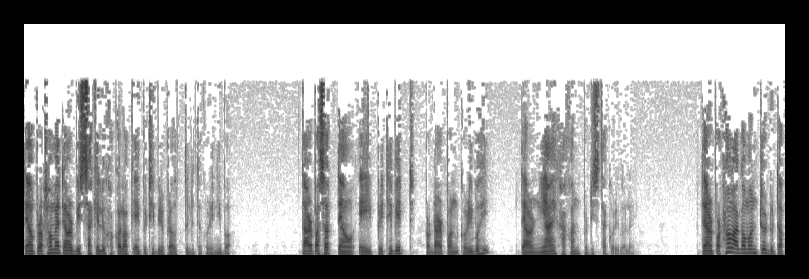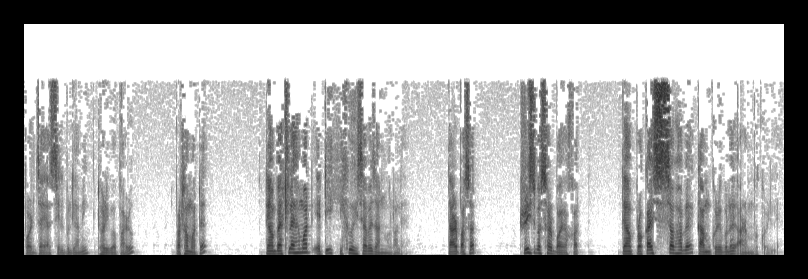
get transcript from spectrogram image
তেওঁ প্ৰথমে তেওঁৰ বিশ্বাসী লোকসকলক এই পৃথিৱীৰ পৰা উত্তোলিত কৰি নিব। তাৰ পাছত তেওঁ এই পৃথিৱীত পদাৰ্পণ কৰিবহি তেওঁৰ ন্যায় শাসন প্ৰতিষ্ঠা কৰিবলৈ। তেওঁৰ প্ৰথম আগমনটোৰ দুটা পৰ্যায় আছিল বুলি আমি ধৰিব পাৰো। প্ৰথমতে তেওঁ বেথলেহেমত এটি শিশু হিচাপে জন্ম ললে। তাৰ পাছত ত্ৰিশ বছৰ বয়সত তেওঁ প্ৰকাশ্যভাৱে কাম কৰিবলৈ আৰম্ভ কৰিলে।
